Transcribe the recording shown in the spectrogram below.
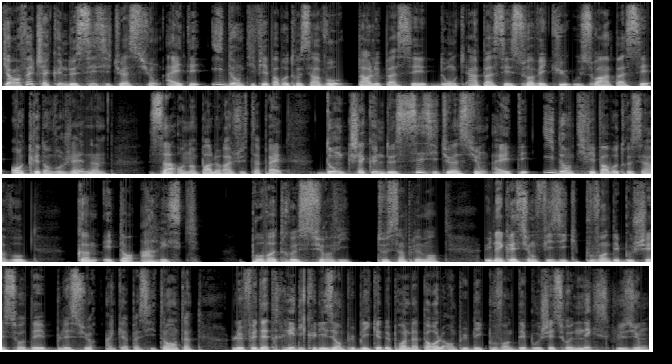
Car en fait, chacune de ces situations a été identifiée par votre cerveau, par le passé, donc un passé soit vécu ou soit un passé ancré dans vos gènes. Ça, on en parlera juste après. Donc, chacune de ces situations a été identifiée par votre cerveau comme étant à risque pour votre survie, tout simplement. Une agression physique pouvant déboucher sur des blessures incapacitantes, le fait d'être ridiculisé en public et de prendre la parole en public pouvant déboucher sur une exclusion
